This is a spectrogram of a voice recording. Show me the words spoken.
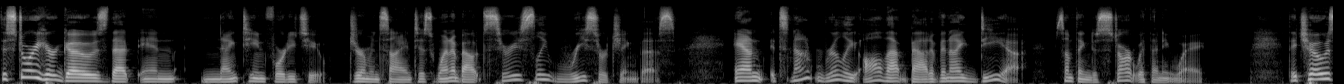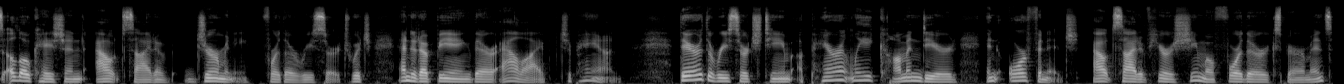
The story here goes that in 1942, German scientists went about seriously researching this. And it's not really all that bad of an idea, something to start with anyway. They chose a location outside of Germany for their research, which ended up being their ally, Japan. There, the research team apparently commandeered an orphanage outside of Hiroshima for their experiments,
